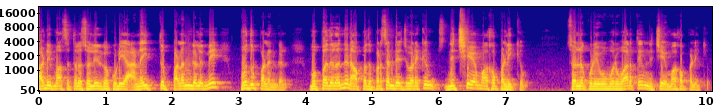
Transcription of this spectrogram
ஆடி மாதத்தில் சொல்லியிருக்கக்கூடிய அனைத்து பலன்களுமே பொது பலன்கள். முப்பதுலேருந்து நாற்பது பர்சன்டேஜ் வரைக்கும் நிச்சயமாக பழிக்கும். சொல்லக்கூடிய ஒவ்வொரு வார்த்தையும் நிச்சயமாக பழிக்கும்.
